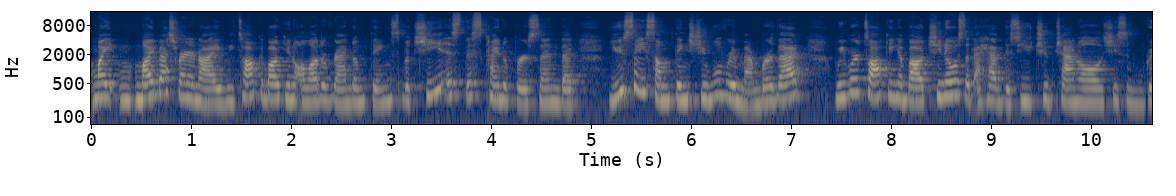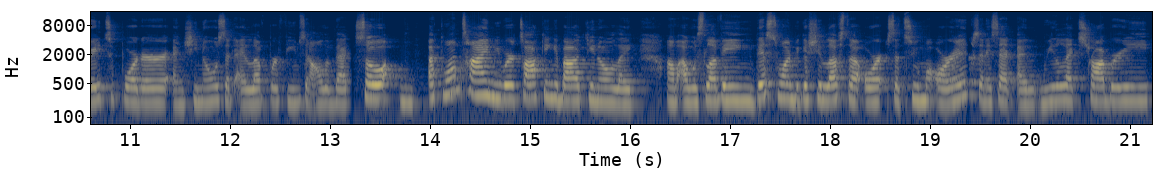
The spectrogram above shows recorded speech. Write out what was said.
my my best friend and i we talk about you know a lot of random things but she is this kind of person that you say something she will remember that. We were talking about she knows that i have this youtube channel she's a great supporter and she knows that i love perfumes and all of that. So at one time we were talking about you know like um, i was loving this one because she loves the or satsuma orange and i said i really like strawberry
